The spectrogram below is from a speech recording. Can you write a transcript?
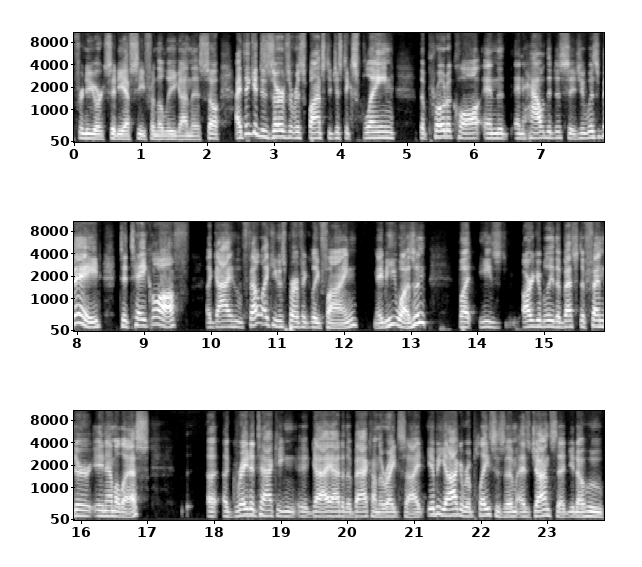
for New York City FC from the league on this. So I think it deserves a response to just explain the protocol and the and how the decision was made to take off a guy who felt like he was perfectly fine. Maybe he wasn't, but he's arguably the best defender in MLS. A, a great attacking uh, guy out of the back on the right side. Ibeagha replaces him, as John said, you know, who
